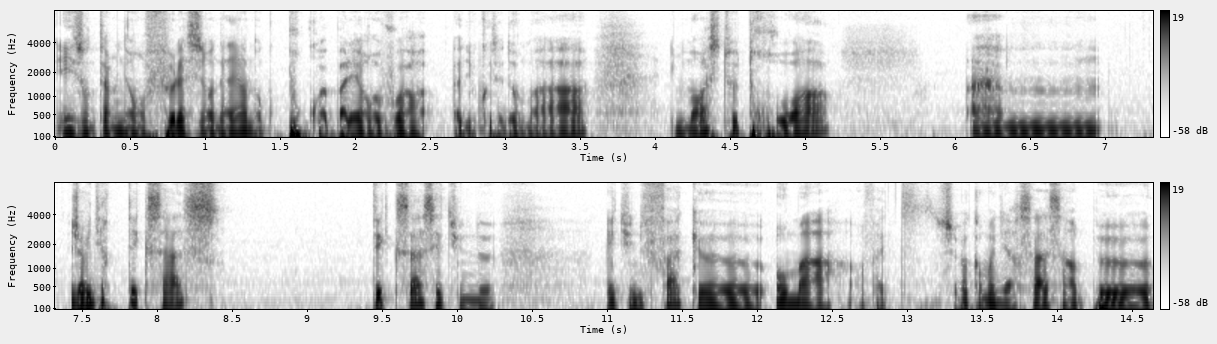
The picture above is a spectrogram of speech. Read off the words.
et ils ont terminé en feu la saison dernière, donc pourquoi pas les revoir du côté d'Omaha. Il m'en reste trois. J'avais dire Texas. Texas est une, est une fac Omaha, en fait. Je sais pas comment dire ça, c'est un peu.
